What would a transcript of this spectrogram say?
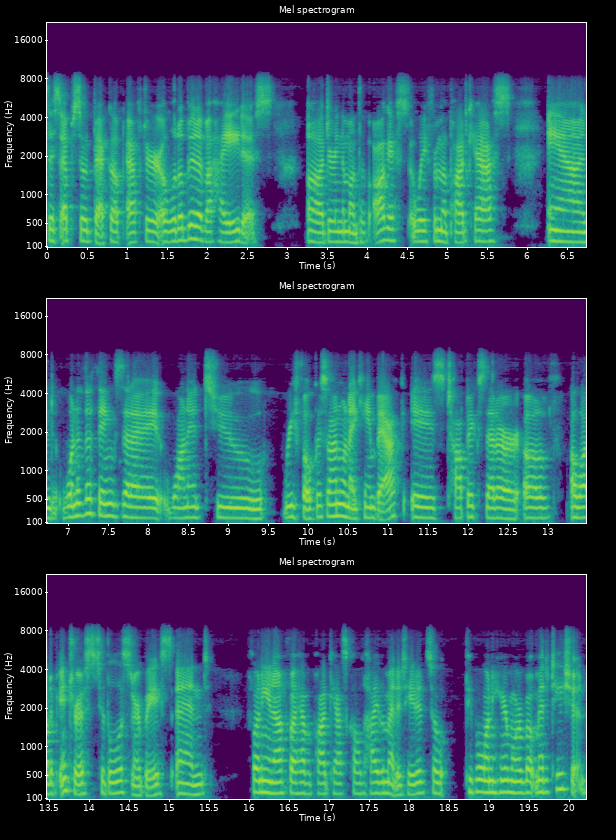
this episode back up after a little bit of a hiatus uh, during the month of August away from the podcast. And one of the things that I wanted to refocus on when I came back is topics that are of a lot of interest to the listener base. And funny enough, I have a podcast called Highly Meditated. So people want to hear more about meditation.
